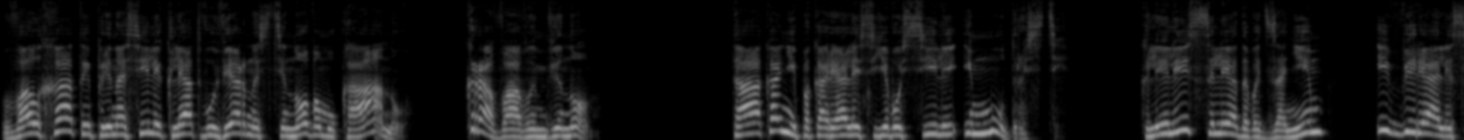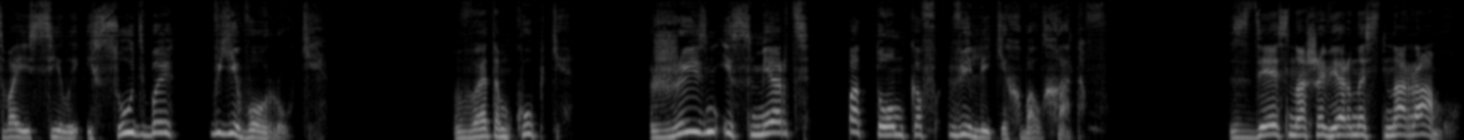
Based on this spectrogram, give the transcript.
волхаты приносили клятву верности новому Каану кровавым вином. Так они покорялись его силе и мудрости, клялись следовать за ним и вверяли свои силы и судьбы в его руки. В этом кубке жизнь и смерть потомков великих волхатов. Здесь наша верность на раму,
